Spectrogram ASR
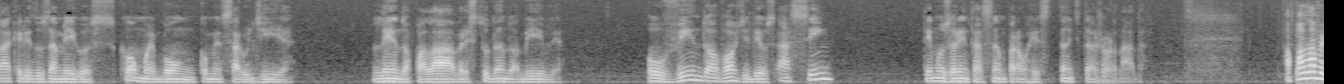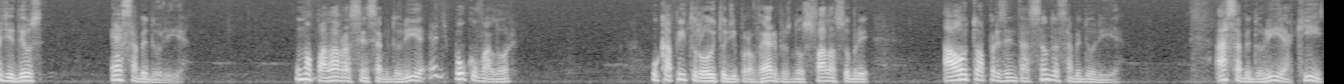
Olá, queridos amigos. Como é bom começar o dia lendo a palavra, estudando a Bíblia, ouvindo a voz de Deus. Assim, temos orientação para o restante da jornada. A palavra de Deus é sabedoria. Uma palavra sem sabedoria é de pouco valor. O capítulo 8 de Provérbios nos fala sobre a autoapresentação da sabedoria. A sabedoria aqui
